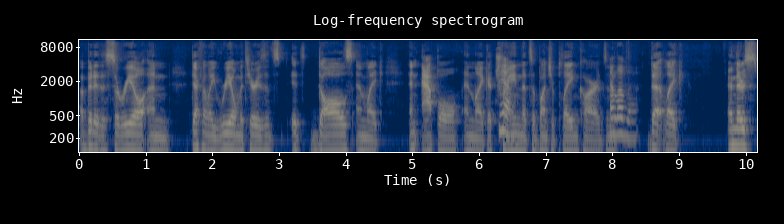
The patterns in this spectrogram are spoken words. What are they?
a bit of the surreal and definitely real materials. It's it's dolls and like an apple and like a Yeah. train that's a bunch of playing cards. And I love that. that like and there's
